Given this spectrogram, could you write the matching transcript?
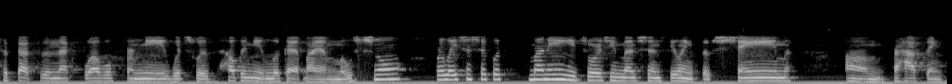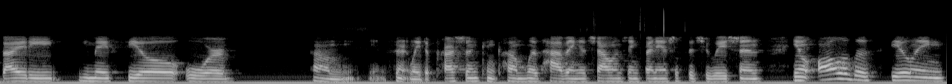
took that to the next level for me, which was helping me look at my emotional relationship with money. George, you mentioned feelings of shame, um, perhaps anxiety you may feel, or um, you know, certainly depression can come with having a challenging financial situation. You know, all of those feelings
